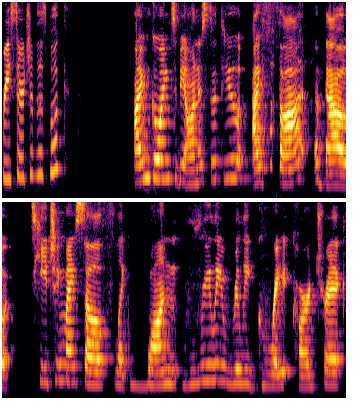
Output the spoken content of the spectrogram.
research of this book? I'm going to be honest with you. I thought about teaching myself like one really, really great card trick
